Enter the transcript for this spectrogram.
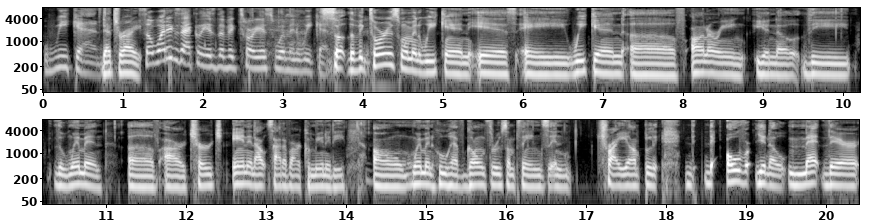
Weekend. Mm-hmm. That's right. so what exactly is the Victorious Women Weekend? So the Victorious Women Weekend is a weekend of honoring, you know, the the women of our church in and outside of our community, um, women who have gone through some things and triumphantly th- over you know met their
